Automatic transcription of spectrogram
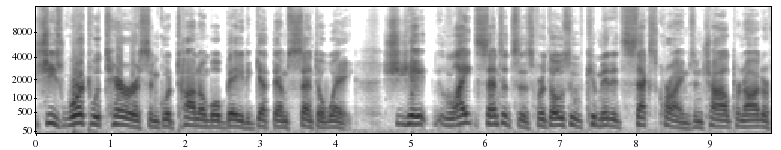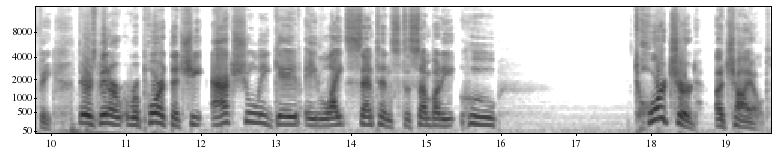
She's worked with terrorists in Guantanamo Bay to get them sent away. She light sentences for those who've committed sex crimes and child pornography. There's been a report that she actually gave a light sentence to somebody who tortured a child.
